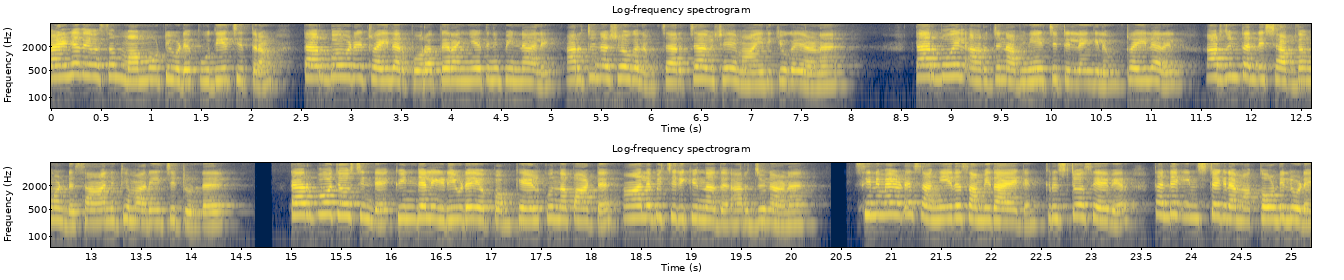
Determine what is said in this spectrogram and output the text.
കഴിഞ്ഞ ദിവസം മമ്മൂട്ടിയുടെ പുതിയ ചിത്രം ടർബോയുടെ ട്രെയിലർ പുറത്തിറങ്ങിയതിന് പിന്നാലെ അർജുൻ അശോകനും ചർച്ചാ വിഷയമായിരിക്കുകയാണ്. ടർബോയിൽ അർജുൻ അഭിനയിച്ചിട്ടില്ലെങ്കിലും ട്രെയിലറിൽ അർജുൻ തന്റെ ശബ്ദം കൊണ്ട് സാന്നിധ്യം അറിയിച്ചിട്ടുണ്ട്. ടർബോ ജോസിന്റെ ക്വിൻഡൽ ഇടിയുടെയൊപ്പം കേൾക്കുന്ന പാട്ട് ആലപിച്ചിരിക്കുന്നത് അർജുനാണ്. സിനിമയുടെ സംഗീത സംവിധായകൻ ക്രിസ്റ്റോ സേവ്യർ തന്റെ ഇൻസ്റ്റഗ്രാം അക്കൗണ്ടിലൂടെ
